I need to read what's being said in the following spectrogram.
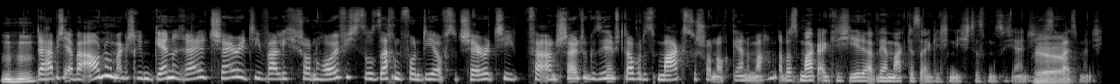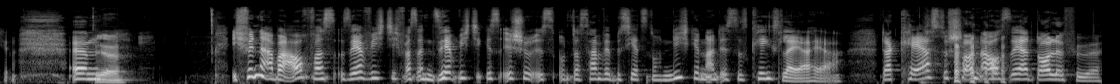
Mhm. Da habe ich aber auch noch mal geschrieben, generell Charity, weil ich schon häufig so Sachen von dir auf so Charity-Veranstaltungen gesehen habe. Ich glaube, das magst du schon auch gerne machen, aber das mag eigentlich jeder. Wer mag das eigentlich nicht? Das muss ich eigentlich, das Ja. weiß man nicht genau. Ähm, Ja. ich finde aber auch, was sehr wichtig, was ein sehr wichtiges Issue ist, und das haben wir bis jetzt noch nicht genannt, ist das Kingslayer her. Da kehrst du schon auch sehr dolle für.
